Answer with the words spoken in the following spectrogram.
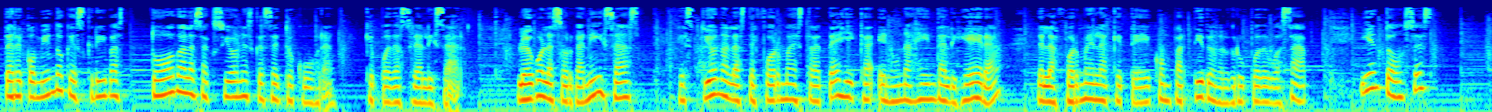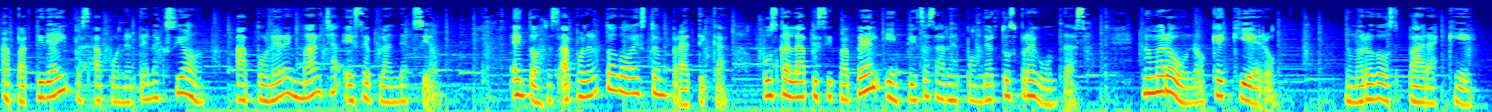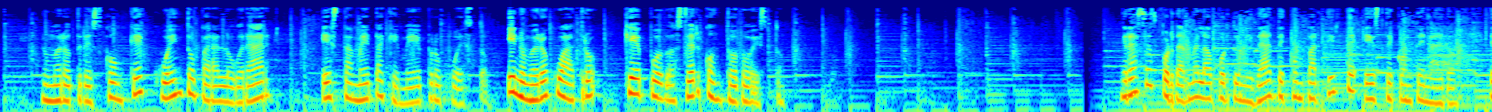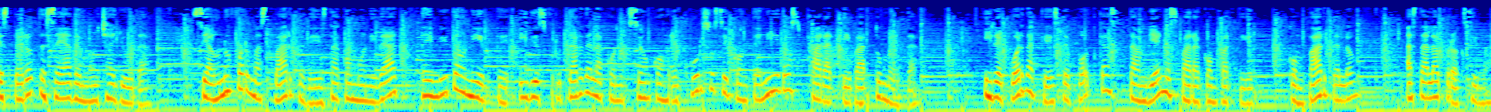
Te recomiendo que escribas todas las acciones que se te ocurran que puedas realizar. Luego las organizas, gestionalas de forma estratégica en una agenda ligera, de la forma en la que te he compartido en el grupo de WhatsApp, y entonces a partir de ahí, pues a ponerte en acción, a poner en marcha ese plan de acción. Entonces, a poner todo esto en práctica, busca lápiz y papel y empiezas a responder tus preguntas. Número uno, ¿qué quiero? Número dos, ¿para qué? Número tres, ¿con qué cuento para lograr esta meta que me he propuesto? Y número cuatro, ¿qué puedo hacer con todo esto? Gracias por darme la oportunidad de compartirte este contenido. Espero te sea de mucha ayuda. Si aún no formas parte de esta comunidad, te invito a unirte y disfrutar de la conexión con recursos y contenidos para activar tu meta. Y recuerda que este podcast también es para compartir. Compártelo. Hasta la próxima.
